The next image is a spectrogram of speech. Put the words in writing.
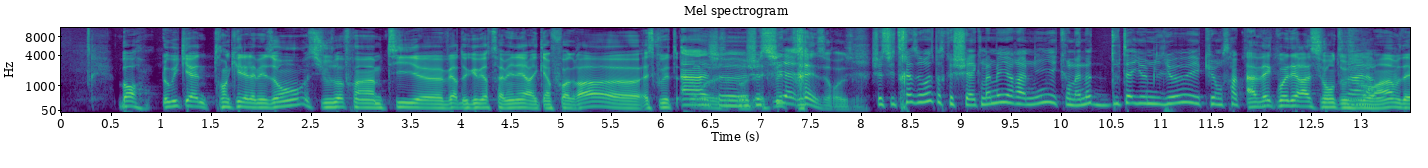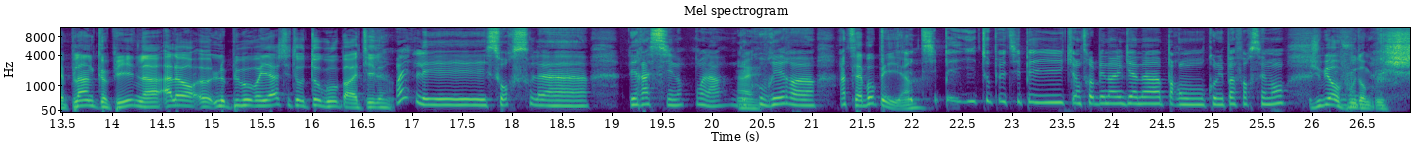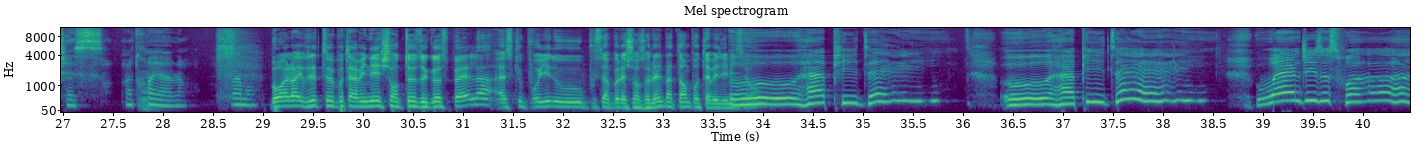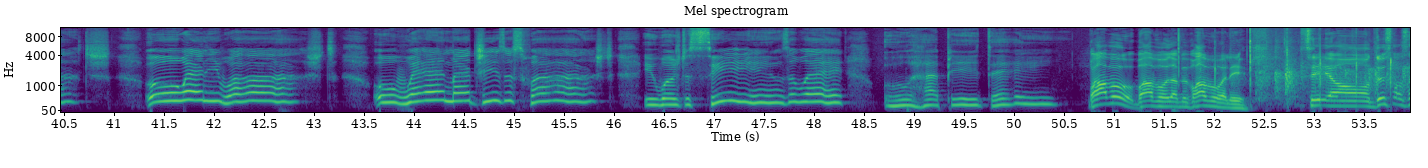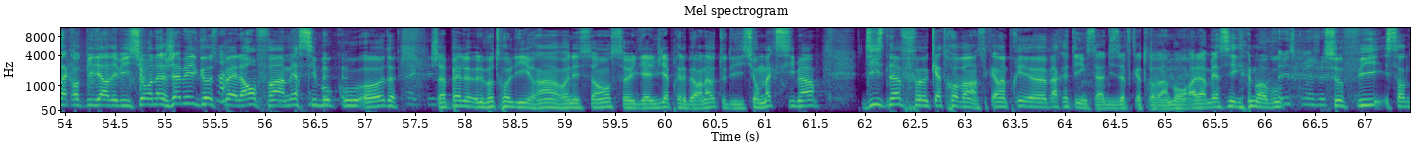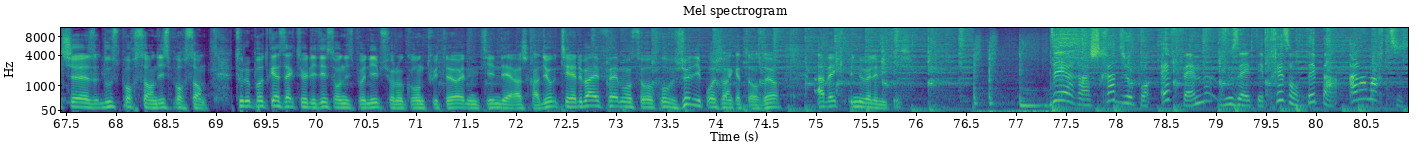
Bon, le week-end, tranquille à la maison. Si je vous offre un petit euh, verre de Gewürztraminer avec un foie gras, euh, est-ce que vous êtes Ah, heureuse, je- je suis- très heureuse. Je suis très heureuse parce que je suis avec ma meilleure amie et qu'on a notre bouteille au milieu et qu'on sera. Avec modération toujours. Voilà. hein. Vous avez plein de copines là. Alors, euh, le plus beau voyage, c'était au Togo, paraît-il. Ouais, les sources, la- les racines, voilà. Ouais. Découvrir un C'est un beau pays. Hein. petit pays, tout petit pays qui est entre le Bénin et le Ghana, par on ne connaît pas forcément. Je suis bien au foot en plus. Richesse incroyable, vraiment. Bon, alors vous êtes pour terminer chanteuse de gospel. Est-ce que vous pourriez nous pousser un peu la chansonnette maintenant pour terminer l'émission? Oh happy day, oh happy day, when Jesus washed, oh when he washed, oh when my Jesus washed, he washed the sins away. Oh happy day. Bravo, bravo, bravo, allez. C'est en 250 milliards d'émissions. On n'a jamais eu de gospel. Enfin, merci beaucoup, Aude. Je rappelle euh, votre livre, hein, Renaissance. euh, Il y a une vie après le burn-out, d'édition Maxima, 19,80. C'est quand même un prix euh, marketing, ça, 19,80. Bon, alors merci également à vous. Sophie Sanchez, 12%, 10%. Tous nos podcasts d'actualité sont disponibles sur nos comptes Twitter et LinkedIn, DRH Radio. Tirez le bas FM, on se retrouve jeudi prochain à 14h avec une nouvelle invitée. drhradio.fm vous a été présenté par Alain Marty.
